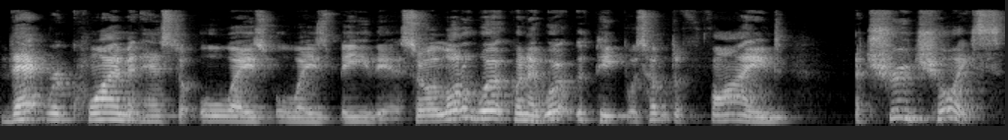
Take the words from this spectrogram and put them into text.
that requirement has to always, always be there. So a lot of work when I work with people is helping to find a true choice,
